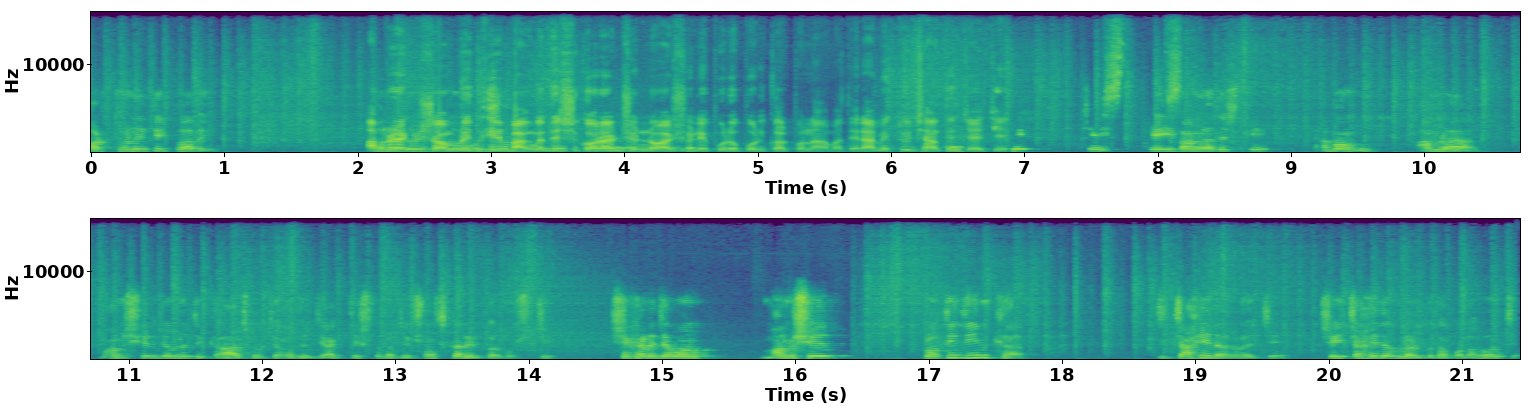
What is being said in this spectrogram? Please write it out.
অর্থনৈতিকভাবে আপনারা একটু সমৃদ্ধির বাংলাদেশ করে গড়ার রাখতে জন্য আসলে পুরো পরিকল্পনা আমাদের। আমি একটু জানতে চাই যে সেই- বাংলাদেশকে এবং আমরা মানুষের জন্য যে কাজ করছে আমাদের যে একত্রিশতম যে সংস্কারের কর্মসূচি সেখানে যেমন মানুষের প্রতিদিনকার যে চাহিদা রয়েছে সেই চাহিদাগুলোর কথা বলা হয়েছে।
